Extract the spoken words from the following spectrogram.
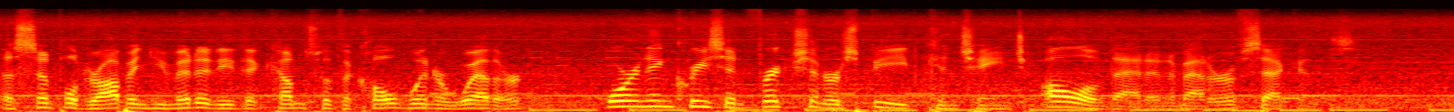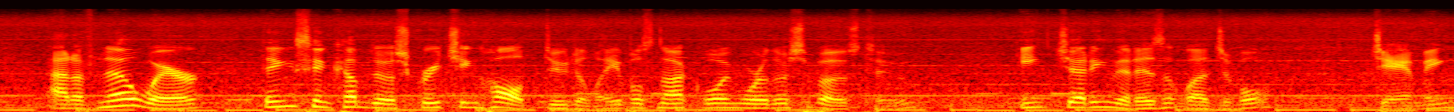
A simple drop in humidity that comes with the cold winter weather, or an increase in friction or speed can change all of that in a matter of seconds. Out of nowhere, things can come to a screeching halt due to labels not going where they're supposed to, ink jetting that isn't legible, jamming,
